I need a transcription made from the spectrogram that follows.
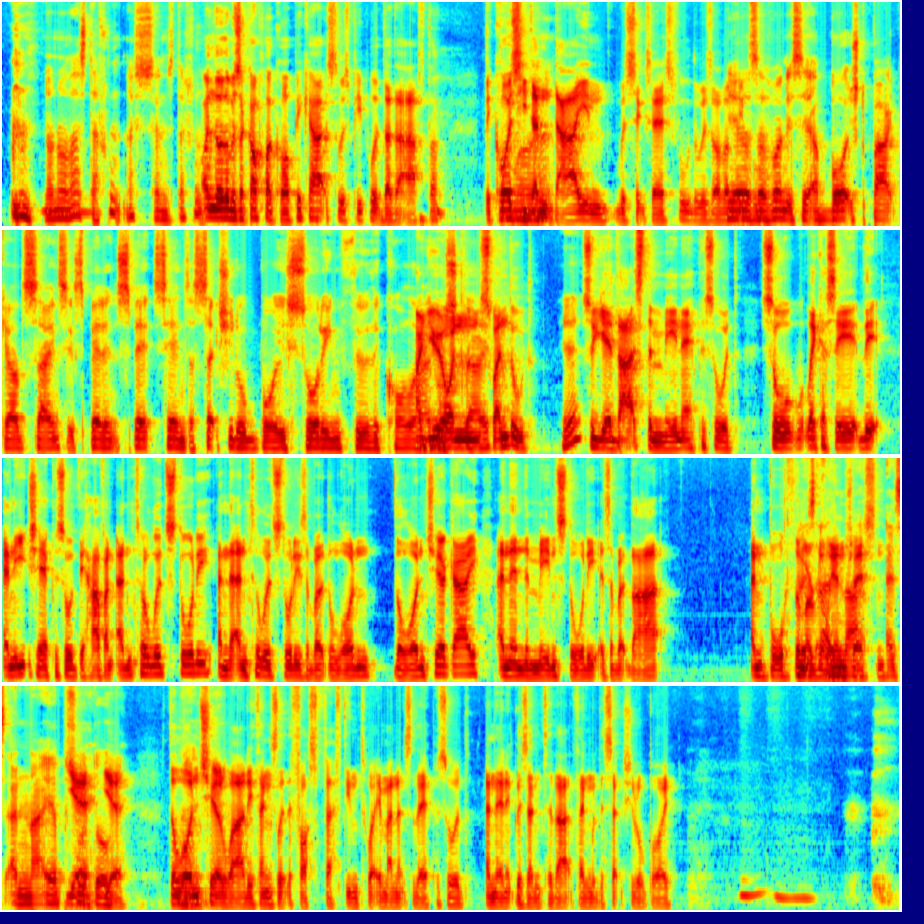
no, no, that's different. This sounds different. Oh no, there was a couple of copycats. There was people that did it after because he didn't die and was successful. There was other people. Yeah, there's people. a one to say a botched backyard science experiment sends a six-year-old boy soaring through the Colorado Are you on sky. Swindled? Yeah. So yeah, that's the main episode. So like I say, they in each episode they have an interlude story, and the interlude story is about the lawn the lawn chair guy, and then the main story is about that, and both of them It's are really in that- interesting. it's in that episode, yeah, though. yeah. The lawn chair Larry thing's like the first 15, 20 minutes of the episode, and then it goes into that thing with the six year old boy.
